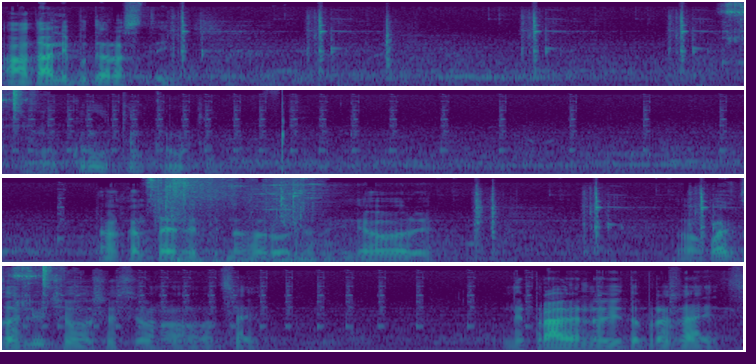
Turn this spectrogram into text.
А, далі буде рости. Ну, крутим, крутим. Там контейнер під нагородами. І не говори. Ну, бач, заглючило щось воно цей. Неправильно відображається.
